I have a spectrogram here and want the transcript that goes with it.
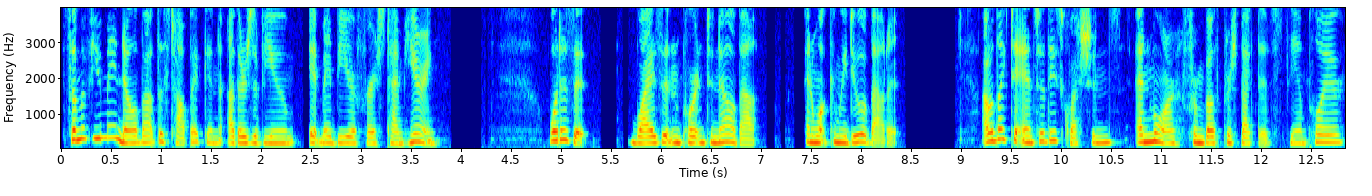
Some of you may know about this topic, and others of you it may be your first time hearing. What is it? Why is it important to know about? And what can we do about it? I would like to answer these questions and more from both perspectives the employer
